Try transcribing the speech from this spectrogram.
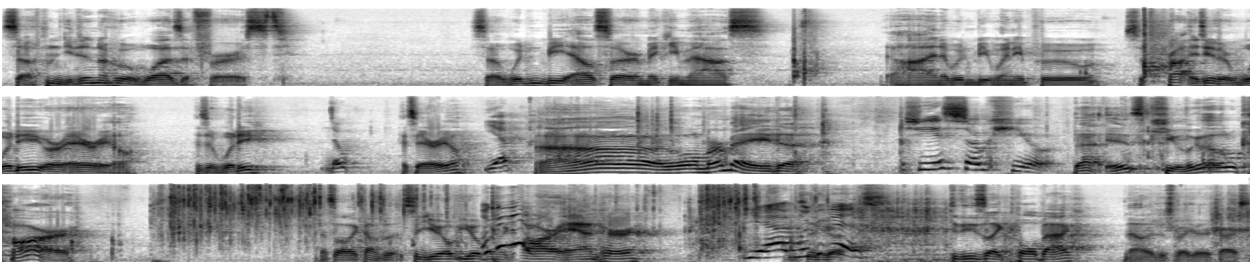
So you didn't know who it was at first. So it wouldn't be Elsa or Mickey Mouse, uh, and it wouldn't be Winnie Pooh. So it's, pro- it's either Woody or Ariel. Is it Woody? Nope. It's Ariel. Yep. Oh, the Little Mermaid. She is so cute. That is cute. Look at that little car. That's all that comes with. So you you open the car and her. Yeah, look so at you- this. Do these like pull back? No, they're just regular cars.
